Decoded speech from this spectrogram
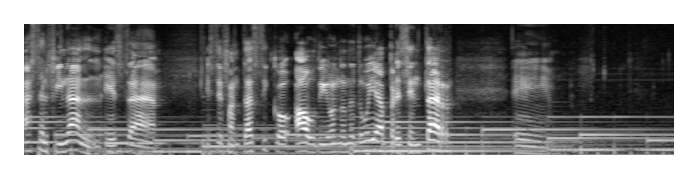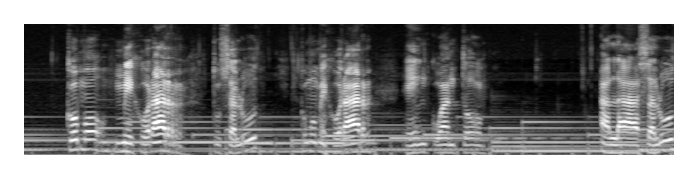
hasta el final, esta, este fantástico audio en donde te voy a presentar eh, cómo mejorar tu salud, cómo mejorar en cuanto a la salud,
